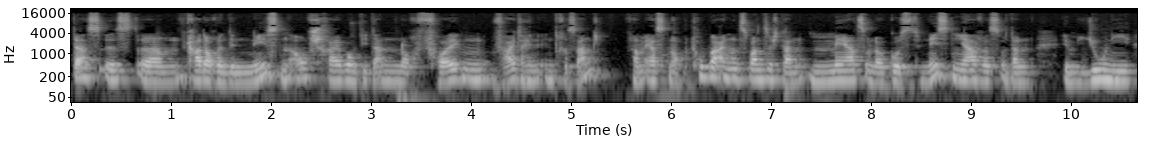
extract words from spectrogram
Das ist ähm, gerade auch in den nächsten Ausschreibungen, die dann noch folgen, weiterhin interessant. Am 1. Oktober 21, dann März und August nächsten Jahres und dann im Juni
